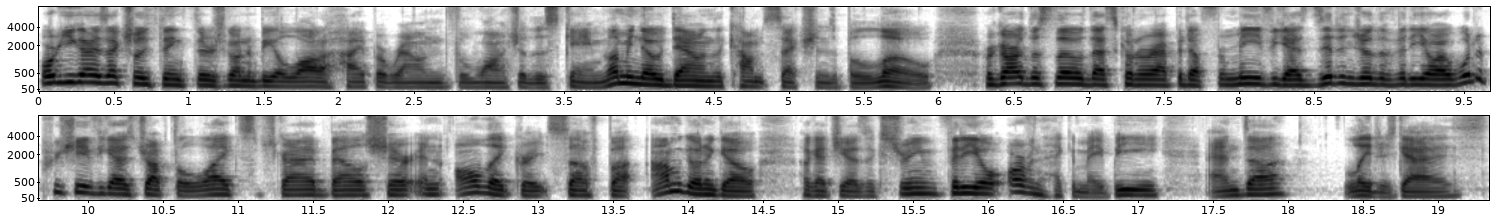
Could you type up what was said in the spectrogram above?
Or do you guys actually think there's going to be a lot of hype around the launch of this game? Let me know down in the comment sections below. Regardless, though, that's going to wrap it up for me. If you guys did enjoy the video, I would appreciate if you guys dropped a like, subscribe, bell, share, and all that great stuff. But I'm going to go. I'll catch you guys extreme video or whatever the heck it may be. And uh, laters, guys.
